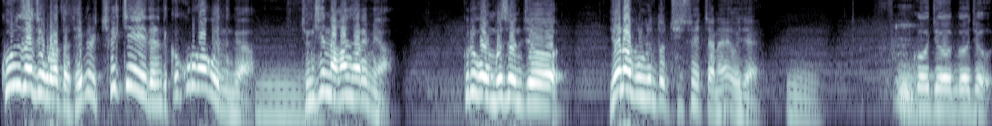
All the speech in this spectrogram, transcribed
군사적으로라도 대비를 철저히 해야 되는데 거꾸로 가고 있는 거야. 음. 정신 나간 사람이야. 그리고 무슨 저 연합훈련도 취소했잖아요 어제. 음. 그저 뭐저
